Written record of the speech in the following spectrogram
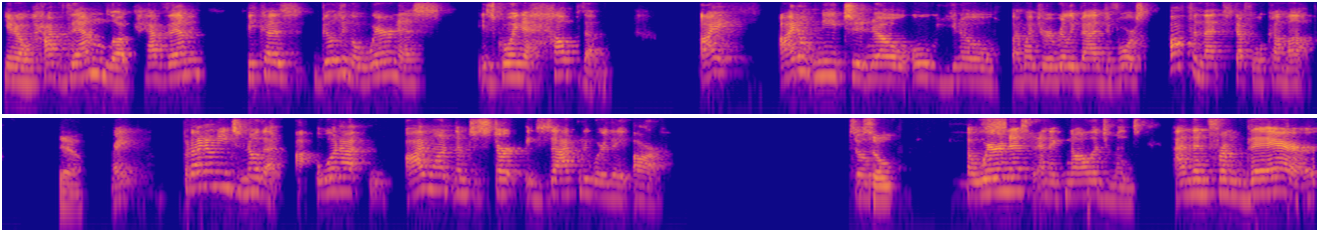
You know, have them look, have them, because building awareness is going to help them. I I don't need to know, oh, you know, I went through a really bad divorce often that stuff will come up. Yeah. Right. But I don't need to know that. What I I want them to start exactly where they are. So, so awareness and acknowledgement. And then from there,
